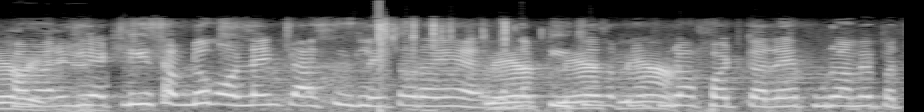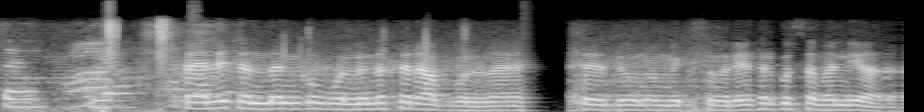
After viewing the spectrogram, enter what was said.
हमारे लिए एटलीस्ट हम लोग ऑनलाइन क्लासेस ले तो रहे हैं। मतलब टीचर्स अपना पूरा फट कर रहे हैं पूरा हमें पता है। पहले चंदन को बोलना था फिर आप बोलना है। ऐसे दोनों मिक्स हो रहे हैं फिर कुछ समझ नहीं आ रहा।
